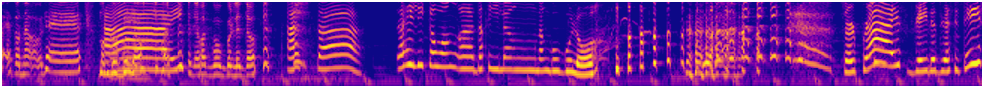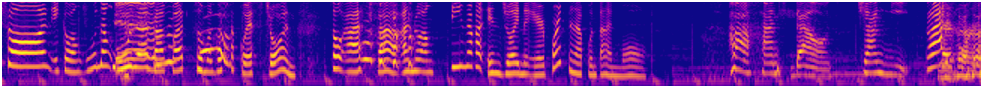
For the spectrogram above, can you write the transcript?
Ito na ulit. Manggugulo. Hi! Maggugulo daw. Asta! Dahil ikaw ang ah, dakilang nanggugulo. Surprise! Graded recitation! Ikaw ang unang-una Yes! dapat sumagot sa question. So, Asta, ano ang pinaka-enjoy na airport na napuntahan mo? ha! Hands down. Changi. Airport.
